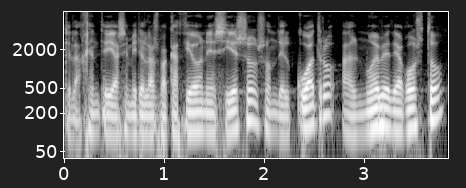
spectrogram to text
que la gente ya se mire las vacaciones y eso son del 4 al 9 de agosto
